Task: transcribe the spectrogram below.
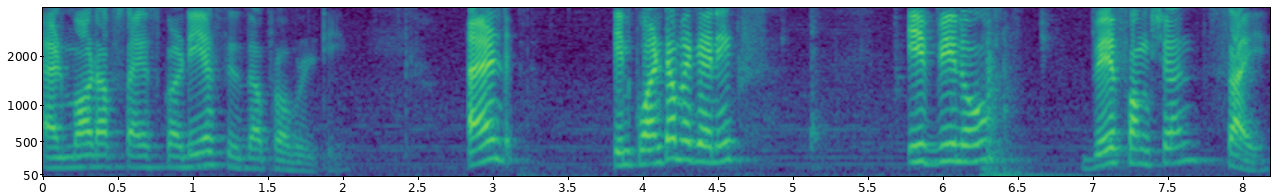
and mod of psi square dx is the probability. And in quantum mechanics, if we know wave function psi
